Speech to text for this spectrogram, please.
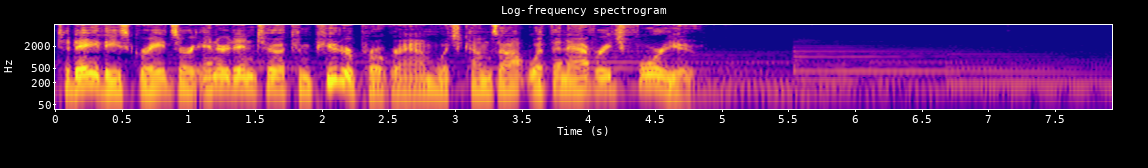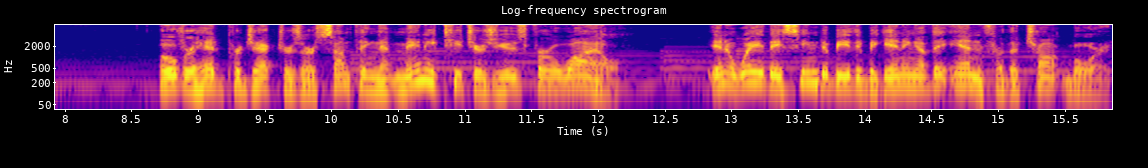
Today, these grades are entered into a computer program which comes out with an average for you. Overhead projectors are something that many teachers used for a while. In a way, they seem to be the beginning of the end for the chalkboard.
